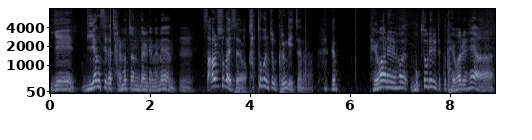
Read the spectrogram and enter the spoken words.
이게 뉘앙스가 잘못 전달되면은 음. 싸울 수가 있어요. 카톡은 좀 그런 게 있잖아. 그러니까 대화를 허- 목소리를 듣고 대화를 해야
